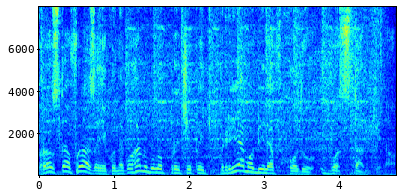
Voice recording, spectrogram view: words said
Проста фраза, яку непогано було б причепити прямо біля входу в Останкіно.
